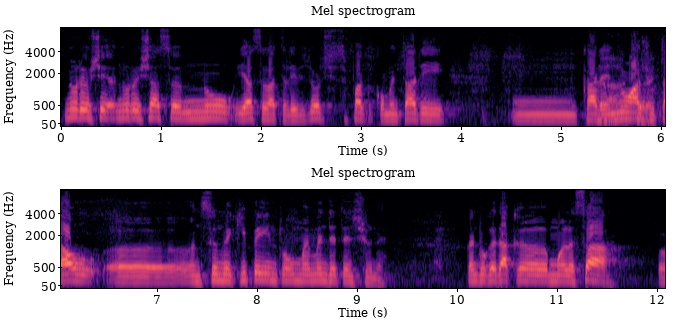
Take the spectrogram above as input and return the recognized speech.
nu reușea, nu reușea să nu iasă la televizor și să facă comentarii m, care Da, nu corect. ajutau uh, în sânul echipei într-un moment de tensiune. Pentru că dacă mă lăsa uh,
